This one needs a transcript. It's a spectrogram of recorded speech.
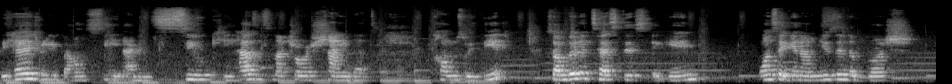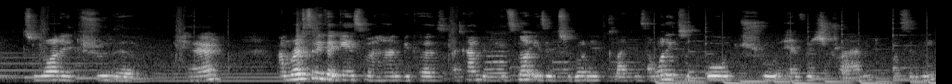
The hair is really bouncy and it's silky, it has this natural shine that comes with it. So I'm going to test this again. Once again, I'm using the brush to run it through the hair. I'm resting it against my hand because I can't be, it's not easy to run it like this. I want it to go through every strand possibly.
